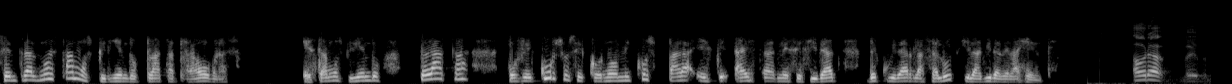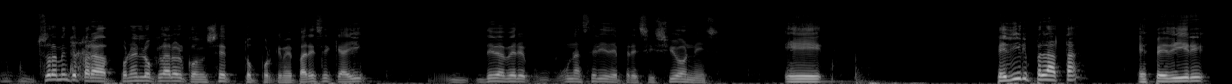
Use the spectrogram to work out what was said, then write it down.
central, no estamos pidiendo plata para obras, estamos pidiendo plata o recursos económicos para este, a esta necesidad de cuidar la salud y la vida de la gente. Ahora, eh, solamente para ponerlo claro el concepto, porque me parece que ahí debe haber una serie de precisiones. Eh, pedir plata es pedir,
